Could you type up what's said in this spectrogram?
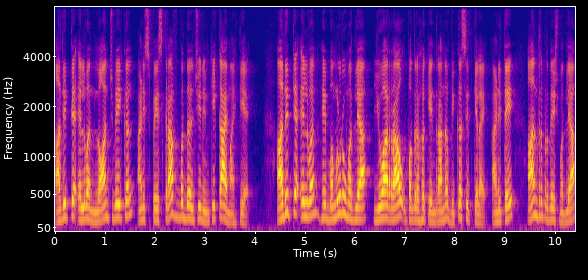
आदित्य एल्वन लॉन्च व्हेकल आणि स्पेसक्राफ्टबद्दलची नेमकी काय माहिती आहे? आदित्य एल्वन हे बंगळुरूमधल्या यू आर राव उपग्रह केंद्रानं विकसित केलंय आणि ते आंध्र प्रदेशमधल्या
